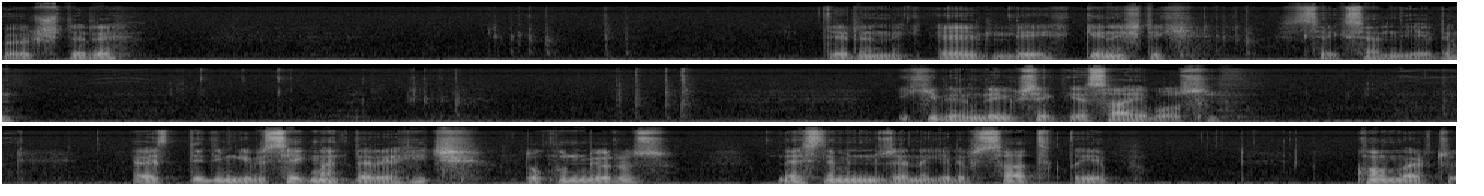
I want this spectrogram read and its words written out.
ölçüleri derinlik 50, genişlik 80 diyelim. İki birimde yüksekliğe sahip olsun. Evet dediğim gibi segmentlere hiç dokunmuyoruz. Nesnemin üzerine gelip sağ tıklayıp Convert to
